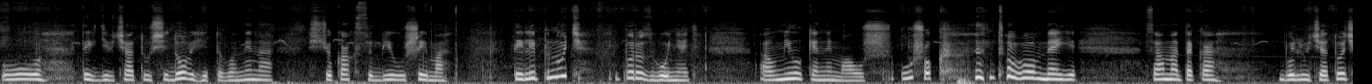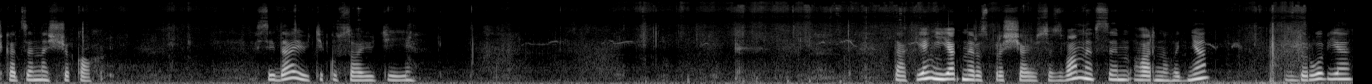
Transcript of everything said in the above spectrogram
У тих дівчат уші довгі, то вони на щоках собі ушима тиліпнуть і порозгонять. А в мілки нема уж ушок, того в неї сама така болюча точка це на щоках. Сідають і кусають її. Так, я ніяк не розпрощаюся з вами. Всім гарного дня, здоров'я,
